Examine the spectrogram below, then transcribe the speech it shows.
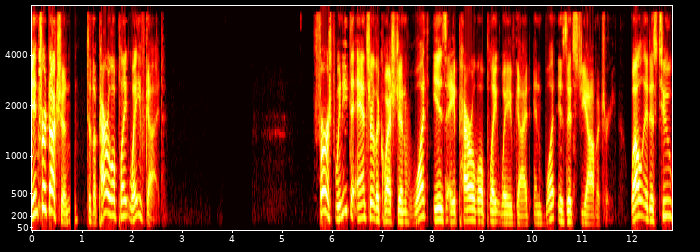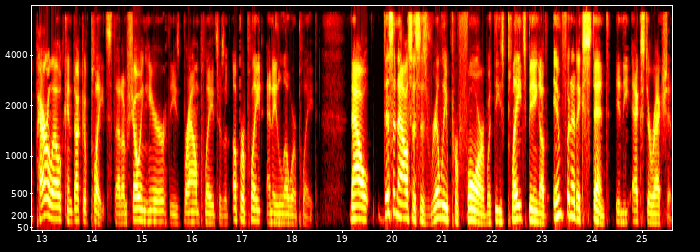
Introduction to the Parallel Plate Waveguide. First, we need to answer the question, what is a parallel plate waveguide and what is its geometry? Well, it is two parallel conductive plates that I'm showing here, these brown plates. There's an upper plate and a lower plate. Now, this analysis is really performed with these plates being of infinite extent in the x direction.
